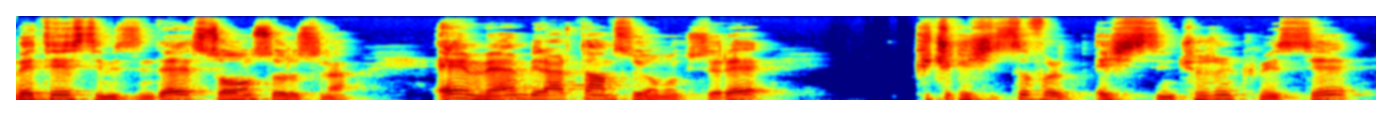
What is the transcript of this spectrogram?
Ve testimizin de son sorusuna. n ve n birer tam sayı olmak üzere küçük eşit sıfır eşitsin çözüm kümesi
